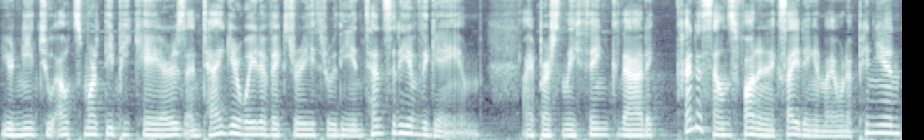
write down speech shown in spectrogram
you need to outsmart the PKers and tag your way to victory through the intensity of the game. I personally think that it kind of sounds fun and exciting in my own opinion,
